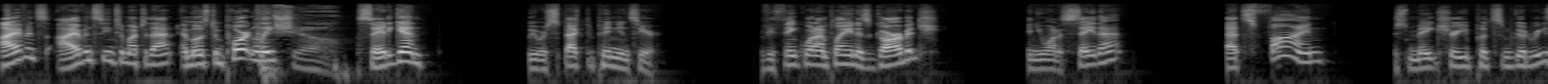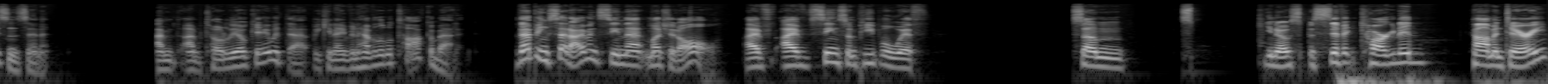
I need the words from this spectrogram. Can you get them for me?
I haven't I haven't seen too much of that. And most importantly, Show. I'll say it again. We respect opinions here. If you think what I'm playing is garbage and you want to say that, that's fine. Just make sure you put some good reasons in it. I'm I'm totally okay with that. We can even have a little talk about it. That being said, I haven't seen that much at all. I've I've seen some people with some you know, specific targeted commentary.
